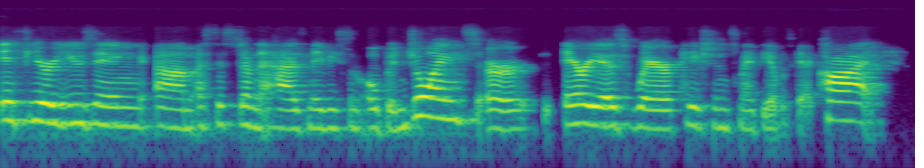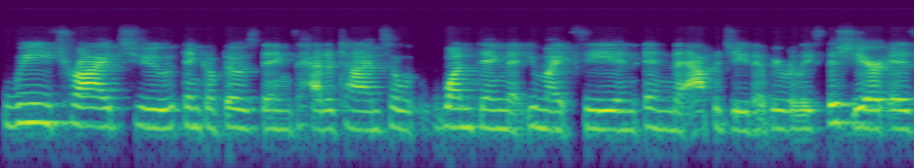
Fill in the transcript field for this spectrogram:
if you're using um, a system that has maybe some open joints or areas where patients might be able to get caught, we try to think of those things ahead of time. So one thing that you might see in, in the Apogee that we released this year is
